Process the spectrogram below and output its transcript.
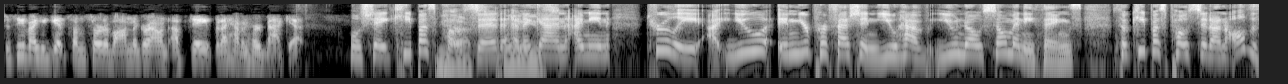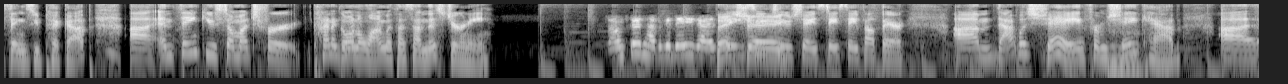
to see if I could get some sort of on the ground update, but I haven't heard back yet. Well, Shay, keep us Yes, posted. and again, I mean, truly, uh, you in your profession, you have you know so many things. So keep us posted on all the things you pick up. Uh, and thank you so much for kind of going along with us on this journey. Sounds good. Have a good day, you guys. Thanks, Thanks Shay. you too, Shay. Stay safe out there. Um, that was Shay from Shay Cab, uh,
